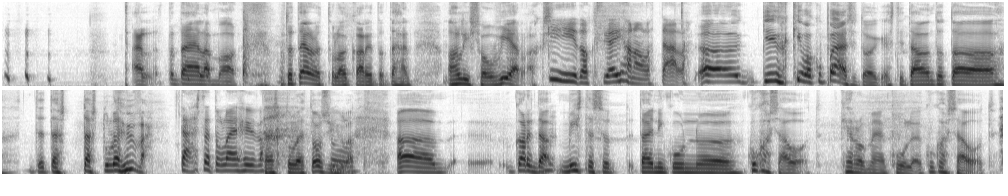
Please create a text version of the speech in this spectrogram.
tällaista tämä elämä on. Mutta tervetuloa Karita tähän Ali Show vieraaksi. Kiitoksia, ihan olla täällä. Ää, ki- kiva kun pääsit oikeasti. Tää on tota, tä- tästä, tästä tulee hyvä. Tästä tulee hyvä. Tästä tulee tosi Tulee. hyvä. Ää, Karita, mistä sä, tai niin kuin, ö, kuka sä oot? Kerro meidän kuulijoille, kuka sä oot?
